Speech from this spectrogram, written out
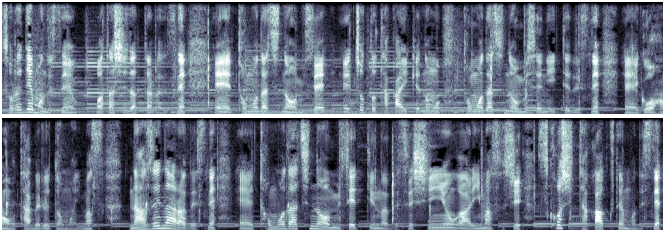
それでもですね、私だったらですね、えー、友達のお店、えー、ちょっと高いけども、友達のお店に行ってですね、えー、ご飯を食べると思います。なぜならですね、え友達のお店っていうのはですね、信用がありますし、少し高くてもですね、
